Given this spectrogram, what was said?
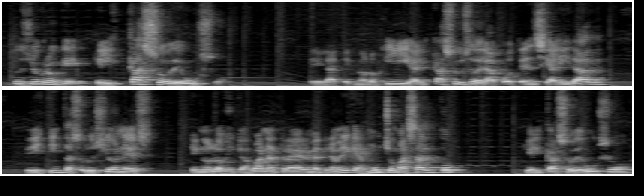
Entonces yo creo que el caso de uso de la tecnología, el caso de uso de la potencialidad que distintas soluciones tecnológicas van a traer en Latinoamérica es mucho más alto que el caso de uso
